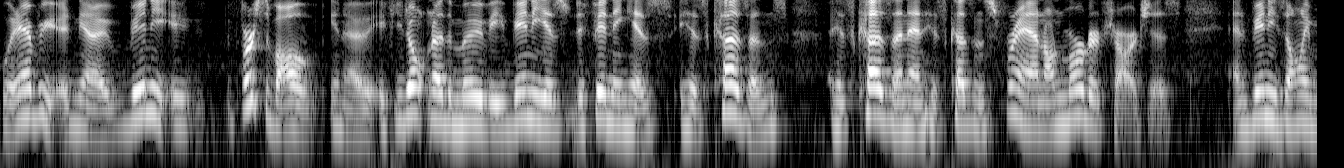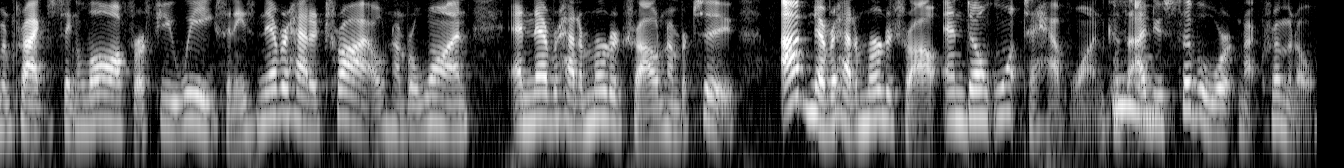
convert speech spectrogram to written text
whenever you, you know, Vinny. First of all, you know, if you don't know the movie, Vinny is defending his his cousins, his cousin and his cousin's friend on murder charges. And Vinny's only been practicing law for a few weeks, and he's never had a trial. Number one, and never had a murder trial. Number two, I've never had a murder trial and don't want to have one because I do civil work, not criminal.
